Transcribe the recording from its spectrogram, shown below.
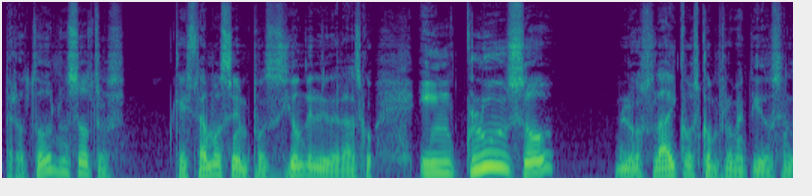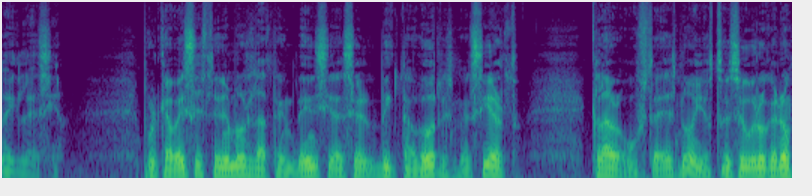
pero todos nosotros que estamos en posición de liderazgo, incluso los laicos comprometidos en la iglesia. Porque a veces tenemos la tendencia de ser dictadores, ¿no es cierto? Claro, ustedes no, yo estoy seguro que no,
